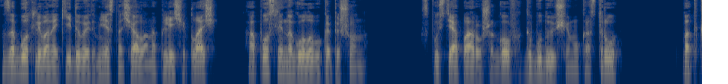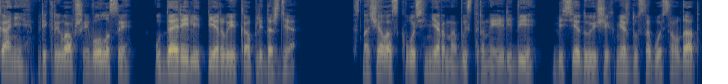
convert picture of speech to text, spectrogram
заботливо накидывает мне сначала на плечи плащ, а после на голову капюшон. Спустя пару шагов к будущему костру по ткани, прикрывавшей волосы, ударили первые капли дождя. Сначала сквозь нервно выстроенные ряды беседующих между собой солдат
